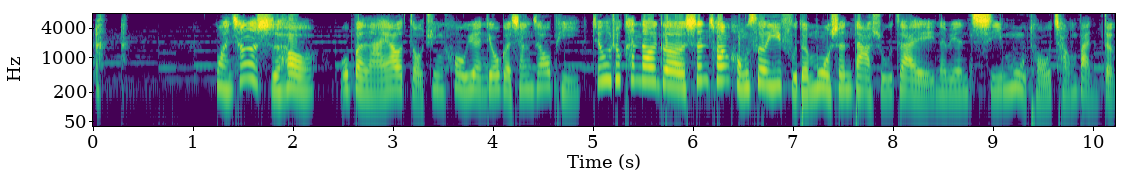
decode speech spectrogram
晚上的时候，我本来要走进后院丢个香蕉皮，结果就看到一个身穿红色衣服的陌生大叔在那边骑木头长板凳。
